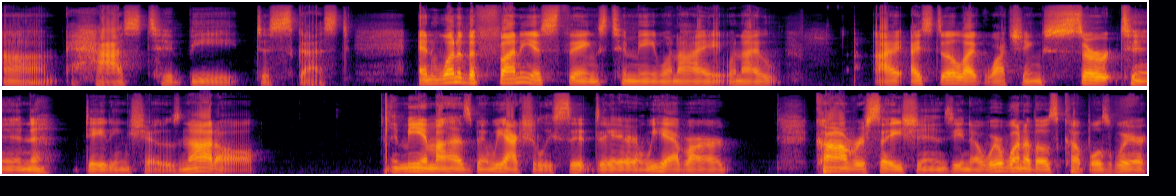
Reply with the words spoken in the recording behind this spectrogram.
um, has to be discussed. And one of the funniest things to me when I when I I, I still like watching certain dating shows, not all. And me and my husband, we actually sit there and we have our conversations. You know, we're one of those couples where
